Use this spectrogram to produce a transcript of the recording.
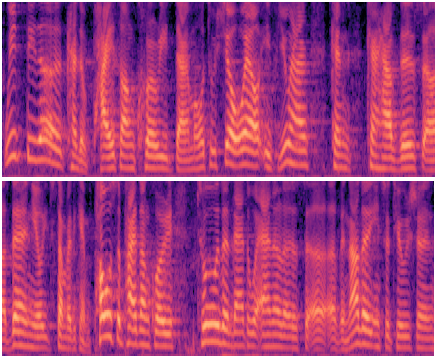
we did a kind of Python query demo to show, well, if you have, can, can have this, uh, then you know, somebody can post a Python query to the network analyst uh, of another institution.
